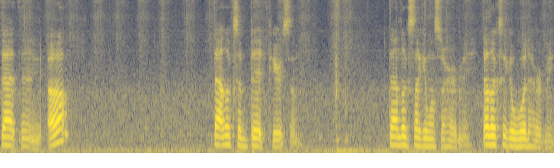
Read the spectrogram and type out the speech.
That thing. Oh! That looks a bit fearsome. That looks like it wants to hurt me. That looks like it would hurt me.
